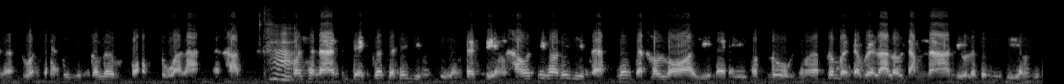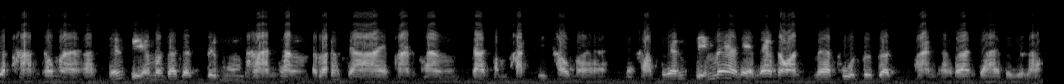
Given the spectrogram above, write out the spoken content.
เนี่ยส่วนการได้ยินก็เริ่มบอกตัวแล้วนะ ครับค่ะเพราะฉะนั้นเด็กก็จะได้ยินเสียงแต่เสียงเขาที่เขาได้ยินเนี่ยเนื่องจากเขาลอยอยู่ในมดลูกใช่ไหมครับก็เหมือนกับเวลาเราดำน้ำอยู่แล้วจะมีเสียงที่จะผ่านเข้ามาครับดังนั้นเสียงมันก็จะซึมผ่านทางร่างกาย ผ่านทางการสัมผัสที่เข้ามานะครับเพราะฉะนั้นเสียงแม่เนี่ยแน่นอนแม่พูดปุ๊บก็ผ่านทางร่างกายไปอยู่แล้ว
